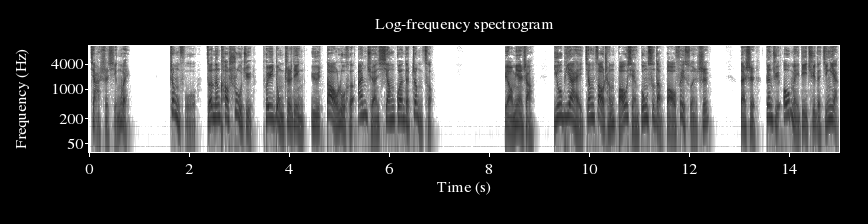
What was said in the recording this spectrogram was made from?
驾驶行为；政府则能靠数据推动制定与道路和安全相关的政策。表面上，UBI 将造成保险公司的保费损失，但是根据欧美地区的经验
